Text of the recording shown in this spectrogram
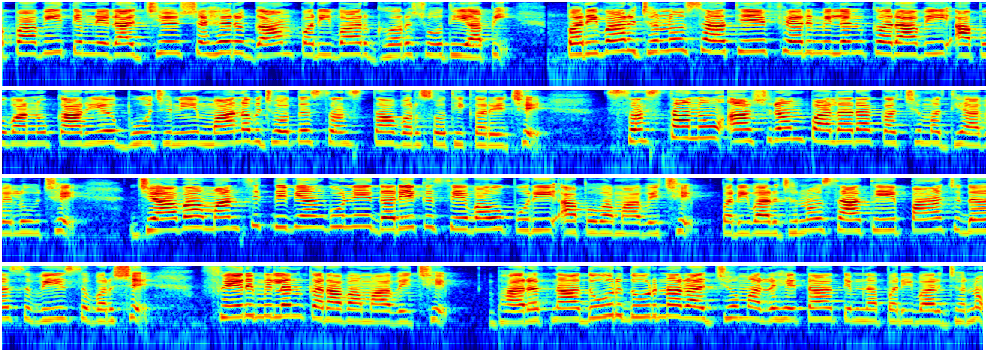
અપાવી તેમને રાજ્ય, શહેર, ગામ, પરિવાર, ઘર શોધી આપી. પરિવારજનો સાથે ફેરમિલન કરાવી આપવાનું કાર્ય ભુજની માનવજ્યોત સંસ્થા વર્ષોથી કરે છે. સંસ્થાનું આશ્રમ પાલારા કચ્છ મધ્ય આવેલું છે. જ્યાં આવા માનસિક દિવ્યાંગોને દરેક સેવાઓ પૂરી આપવામાં આવે છે. પરિવારજનો સાથે પાંચ, દસ, વીસ વર્ષે ફેરમિલન કરાવવામાં આવે છે. ભારતના દૂર દૂરના રાજ્યોમાં રહેતા તેમના પરિવારજનો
